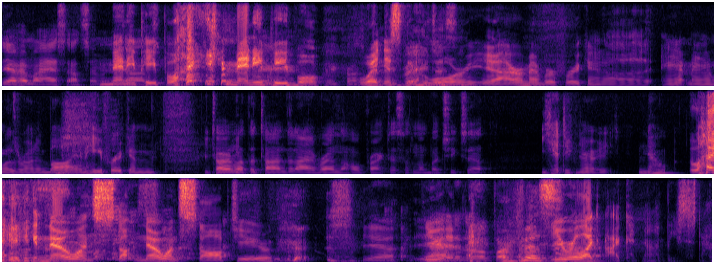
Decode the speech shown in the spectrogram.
See, I've had my ass out so many, many times. people, many people witnessed the glory. Yeah, I remember freaking uh, Ant Man was running by, and he freaking You talking about the time that I ran the whole practice with my butt cheeks out? yeah, dude, no, no, like no one stopped, no one stopped you. Yeah. You- Yeah, I did it on purpose. You were like, I cannot be stopped.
